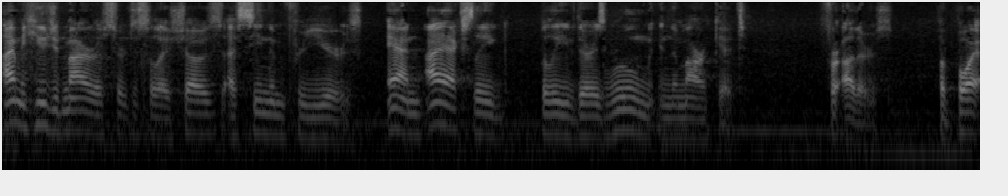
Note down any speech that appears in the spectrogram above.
I'm a huge admirer of Cirque du Soleil shows. I've seen them for years. And I actually believe there is room in the market for others. But boy,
